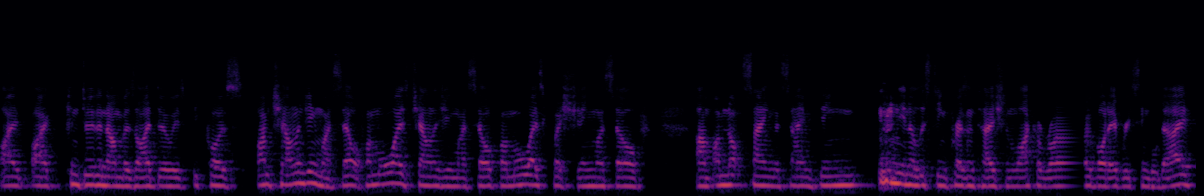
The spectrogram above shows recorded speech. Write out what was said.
I, I can do the numbers I do is because I'm challenging myself. I'm always challenging myself. I'm always questioning myself. Um, I'm not saying the same thing in a listing presentation like a robot every single day.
